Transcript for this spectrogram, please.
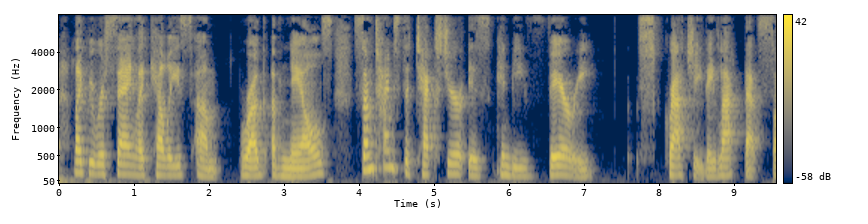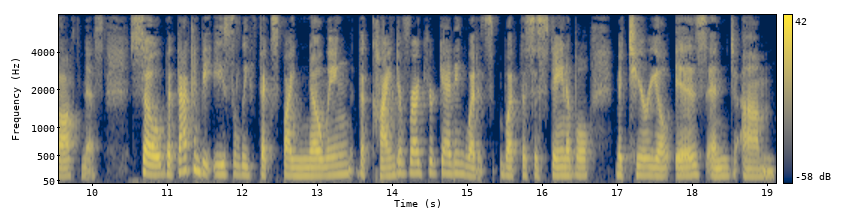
like we were saying, like Kelly's, um, rug of nails, sometimes the texture is, can be very scratchy. They lack that softness. So, but that can be easily fixed by knowing the kind of rug you're getting, what it's, what the sustainable material is and, um,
